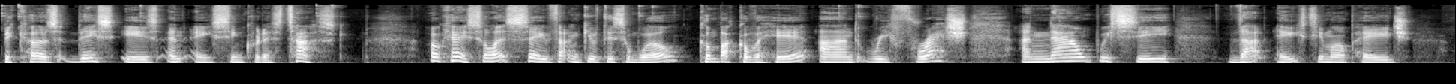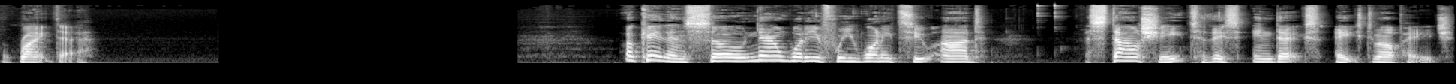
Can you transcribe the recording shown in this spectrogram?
because this is an asynchronous task. Okay, so let's save that and give this a whirl. Come back over here and refresh. And now we see that HTML page right there. Okay then, so now what if we wanted to add a style sheet to this index HTML page?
